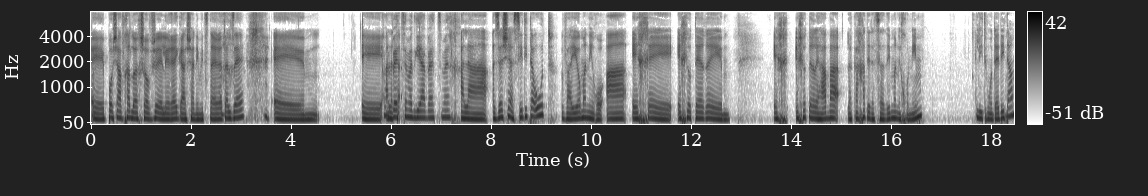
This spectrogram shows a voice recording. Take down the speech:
אה, פה שאף אחד לא יחשוב לרגע שאני מצטערת על זה. אה, אה, על בעצם את גאה בעצמך. על זה שעשיתי טעות, והיום אני רואה איך, איך יותר, איך, איך יותר להבא לקחת את הצעדים הנכונים, להתמודד איתם,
